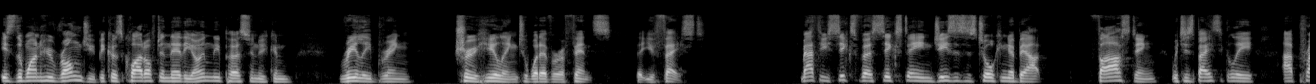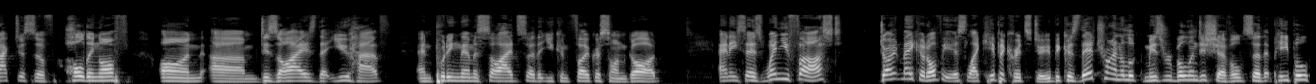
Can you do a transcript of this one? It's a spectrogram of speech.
is the one who wronged you because quite often they're the only person who can really bring true healing to whatever offense that you faced. Matthew 6 verse 16, Jesus is talking about fasting, which is basically a practice of holding off on um, desires that you have and putting them aside so that you can focus on God. And he says, when you fast, don't make it obvious like hypocrites do because they're trying to look miserable and disheveled so that people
